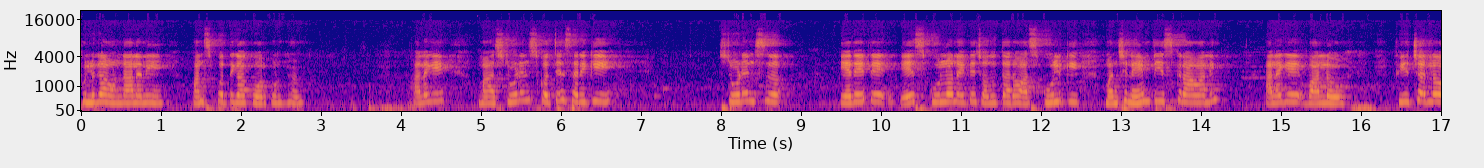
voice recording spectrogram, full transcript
ఫుల్గా ఉండాలని మనస్ఫూర్తిగా కోరుకుంటున్నాను అలాగే మా స్టూడెంట్స్కి వచ్చేసరికి స్టూడెంట్స్ ఏదైతే ఏ స్కూల్లోనైతే చదువుతారో ఆ స్కూల్కి మంచి నేమ్ తీసుకురావాలి. అలాగే వాళ్ళు ఫ్యూచర్లో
